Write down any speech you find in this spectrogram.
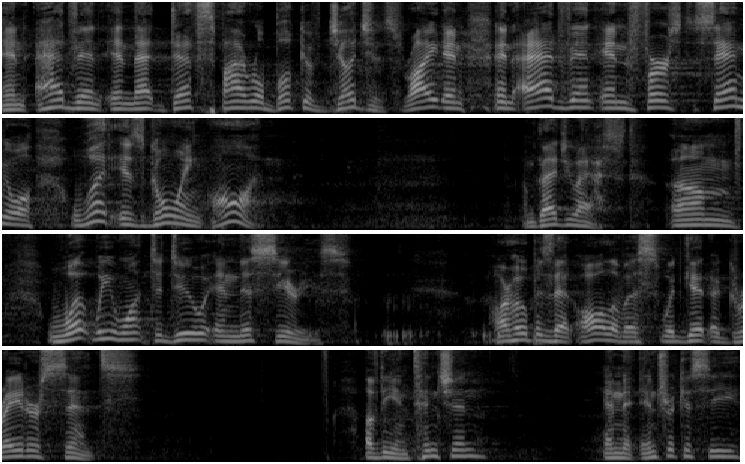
and Advent in that death spiral book of Judges, right? And, and Advent in First Samuel. What is going on? I'm glad you asked. Um, what we want to do in this series, our hope is that all of us would get a greater sense of the intention and the intricacy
